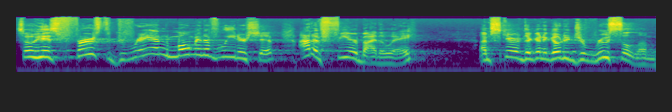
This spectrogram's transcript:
So, his first grand moment of leadership, out of fear, by the way, I'm scared they're going to go to Jerusalem.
